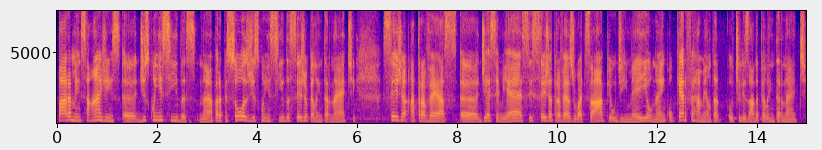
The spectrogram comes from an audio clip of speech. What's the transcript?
para mensagens uh, desconhecidas, né? Para pessoas desconhecidas, seja pela internet, seja através uh, de SMS, seja através de WhatsApp ou de e-mail, né? Em qualquer ferramenta utilizada pela internet.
